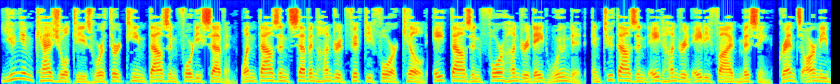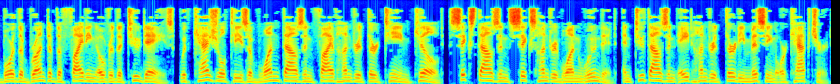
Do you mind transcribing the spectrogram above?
Union casualties were 13,047 1,754 killed, 8,408 wounded, and 2,885 missing. Grant's army bore the brunt of the fighting over the two days, with casualties of 1,513 killed, 6,601 wounded, and 2,830 missing or captured.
